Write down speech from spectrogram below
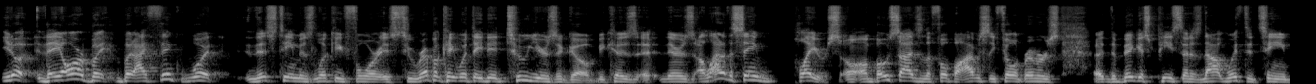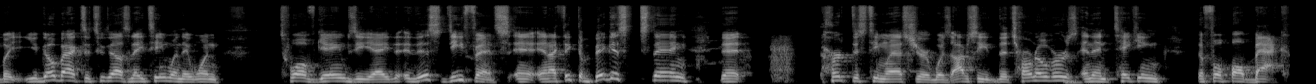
You know, they are, but but I think what this team is looking for is to replicate what they did two years ago because uh, there's a lot of the same players on both sides of the football. Obviously, Philip Rivers, uh, the biggest piece that is not with the team, but you go back to 2018 when they won 12 games, EA. This defense, and I think the biggest thing that hurt this team last year was obviously the turnovers and then taking the football back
